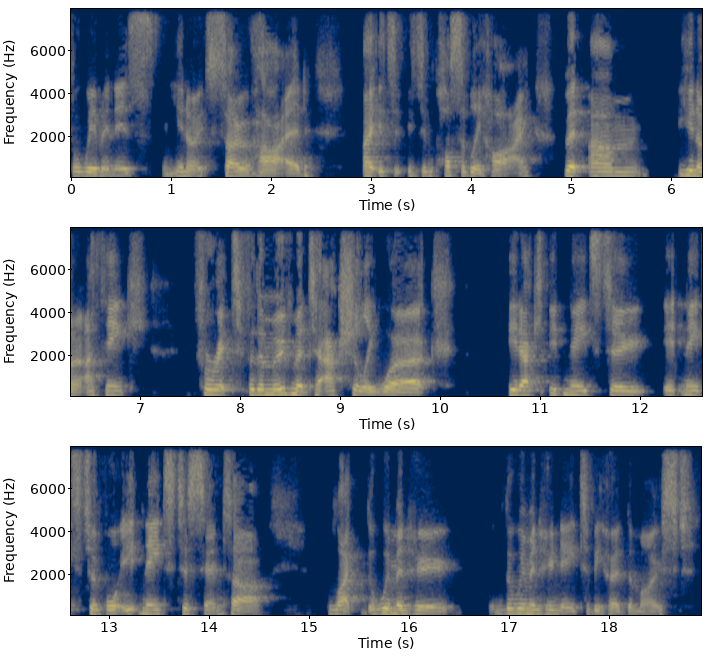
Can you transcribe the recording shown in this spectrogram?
for women is you know so hard. It's it's impossibly high. But um you know i think for it for the movement to actually work it it needs to it needs to it needs to center like the women who the women who need to be heard the most.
